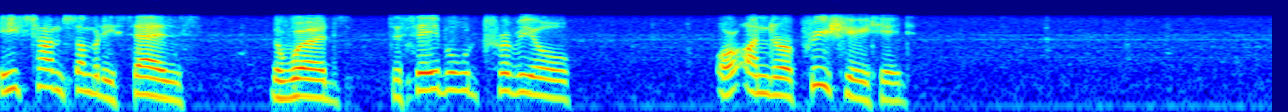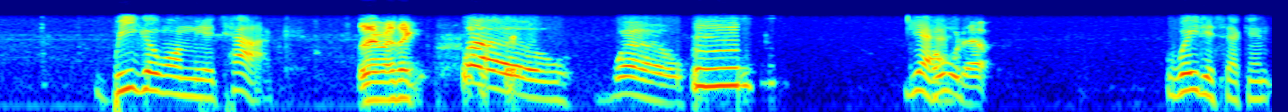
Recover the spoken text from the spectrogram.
each time somebody says the words disabled, trivial, or underappreciated, we go on the attack. But then I think, whoa, whoa, mm, Yeah. hold up. Wait a second.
